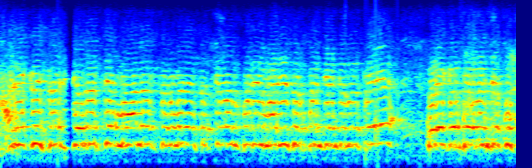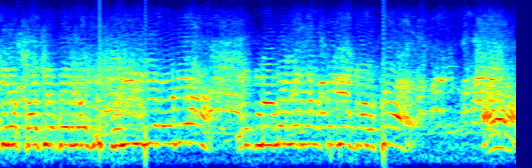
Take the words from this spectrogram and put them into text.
हरे कृष्ण. सदस्य मानक सरमय सत्यवान पुढे माजी सरपंच यांच्या यांच्यातर्फे पुणेकर साहेबांच्या कुशीला पाच रुपये लावशी पुणे विजय होऊ द्या. एक मामाच्या गावचा एक गावचा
